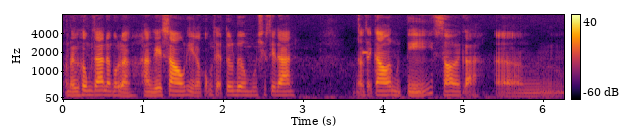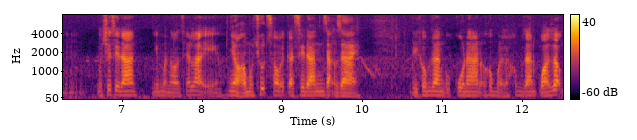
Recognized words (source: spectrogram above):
Còn cái không gian là là hàng ghế sau thì nó cũng sẽ tương đương một chiếc sedan. Nó sẽ cao hơn một tí so với cả uh, một chiếc sedan nhưng mà nó sẽ lại nhỏ hơn một chút so với cả sedan dạng dài. Vì không gian của Kona nó không phải là không gian quá rộng.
